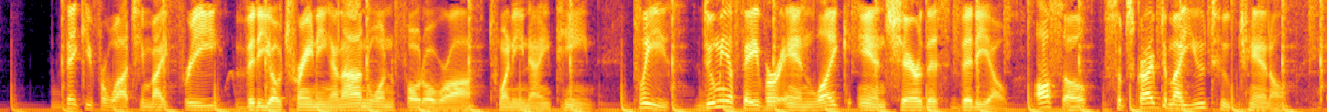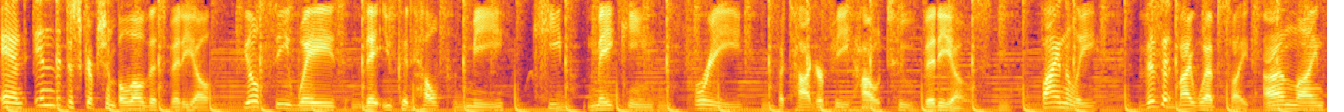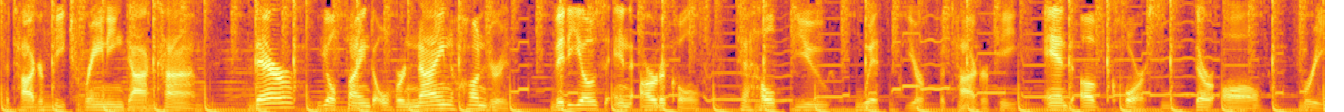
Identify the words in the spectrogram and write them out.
Thank you for watching my free video training on On1 Photo Raw 2019. Please do me a favor and like and share this video. Also, subscribe to my YouTube channel. And in the description below this video, you'll see ways that you could help me keep making free photography how-to videos. Finally, visit my website, onlinephotographytraining.com. There, you'll find over 900 videos and articles to help you with your photography. And of course, they're all free.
